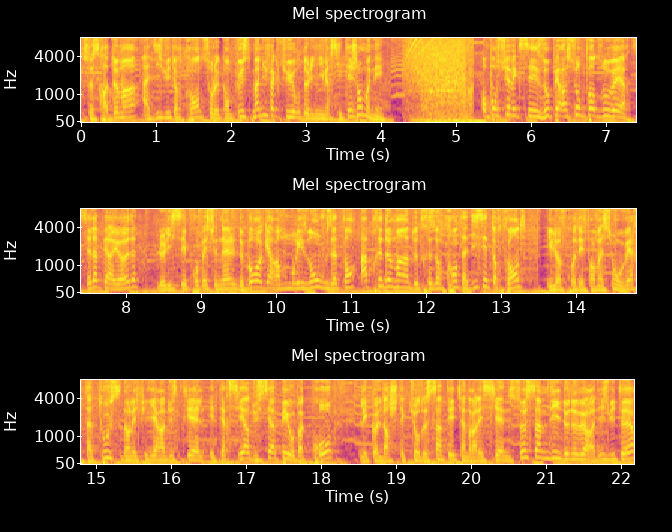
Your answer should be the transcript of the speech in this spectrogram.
Ce sera demain à 18h30 sur le campus manufacture de l'université Jean Monnet. On poursuit avec ces opérations portes ouvertes. C'est la période. Le lycée professionnel de Beauregard à Montbrison vous attend après-demain de 13h30 à 17h30. Il offre des formations ouvertes à tous dans les filières industrielles et tertiaires du CAP au bac pro. L'école d'architecture de saint tiendra les siennes ce samedi de 9h à 18h.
